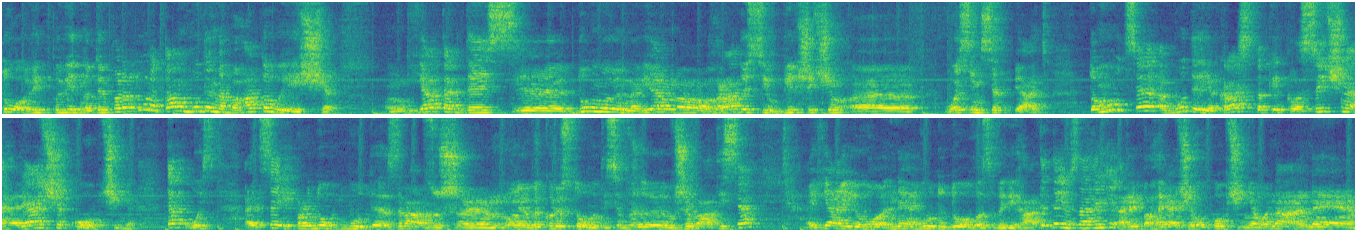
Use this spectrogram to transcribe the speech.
то відповідно температура там буде набагато вища. Я так десь е, думаю, навірно, градусів більше, ніж 85. Тому це буде якраз таки класичне гаряче копчення. Так ось, е, цей продукт буде зразу ж е, використовуватися, вживатися. Я його не буду довго зберігати, та й взагалі риба гарячого копчення вона не,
